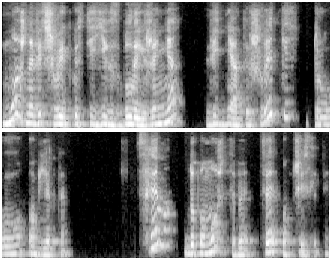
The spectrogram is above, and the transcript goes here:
можна від швидкості їх зближення відняти швидкість другого об'єкта. Схема допоможе тебе це обчислити.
